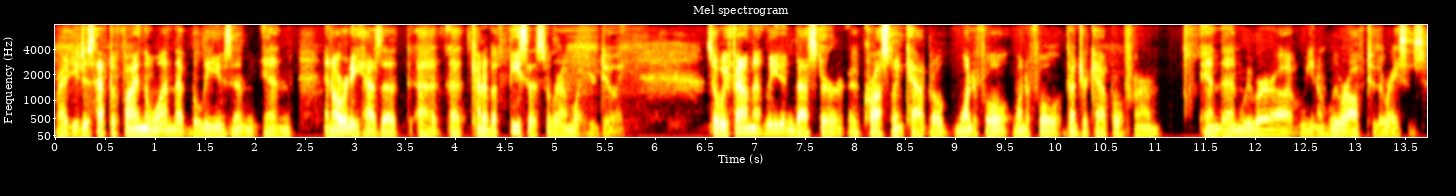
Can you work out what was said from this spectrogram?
right? You just have to find the one that believes in in and already has a, a, a kind of a thesis around what you're doing. So we found that lead investor, uh, Crosslink Capital, wonderful, wonderful venture capital firm, and then we were, uh, you know, we were off to the races.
